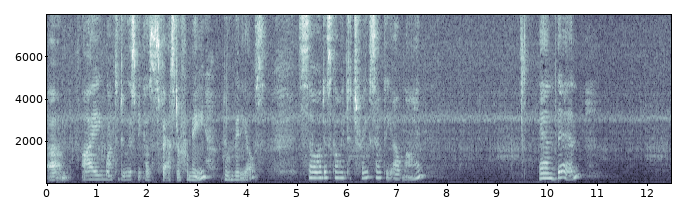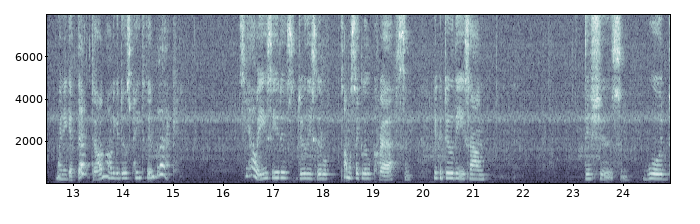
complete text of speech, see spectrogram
Um, I want to do this because it's faster for me doing videos. So I'm just going to trace out the outline. And then, when you get that done, all you can do is paint it in black. See how easy it is to do these little, it's almost like little crafts. And you could do these on dishes and wood,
